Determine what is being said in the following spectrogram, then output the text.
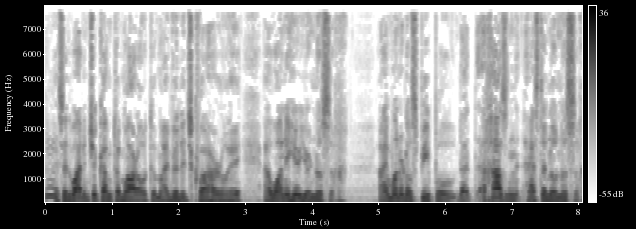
Hmm. I said, "Why don't you come tomorrow to my village, Kfar Haroeh? I want to hear your nusach." I'm one of those people that a chazan has to know nusach.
